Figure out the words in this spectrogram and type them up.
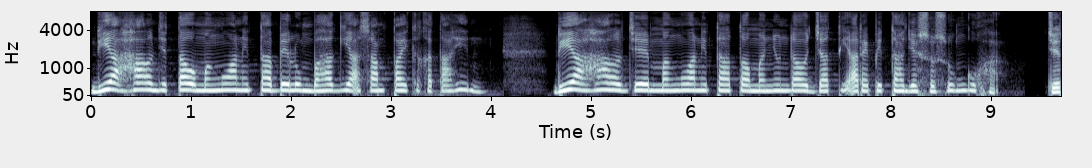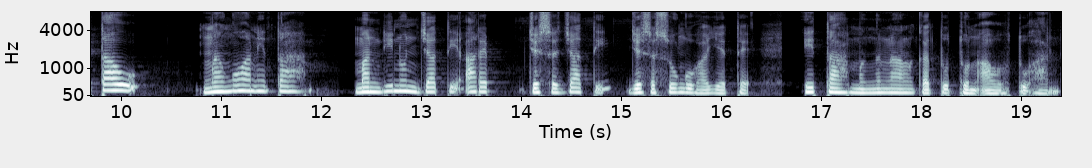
Dia hal je tahu menguanita belum bahagia sampai ke ketahin. Dia hal je menguanita atau menyundau jati arepita je sesungguh. Je tahu menguanita mandinun jati arep je sejati je sesungguh ayete. Ita mengenal ketutun au Tuhan.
